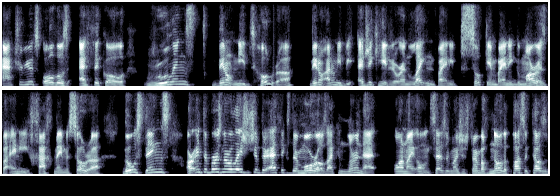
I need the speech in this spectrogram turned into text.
attributes, all those ethical rulings, they don't need Torah. They don't, I don't need to be educated or enlightened by any psukim, by any gemaras, by any chachmei masora. Those things are interpersonal relationship, their ethics, their morals. I can learn that on my own. Says Rav Moshe Sternbuch, no, the pasuk tells us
